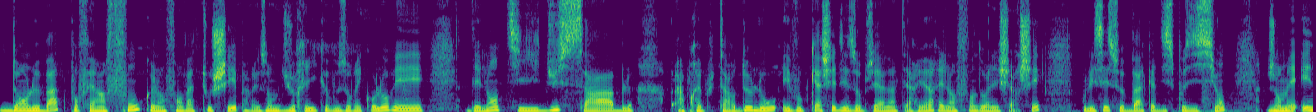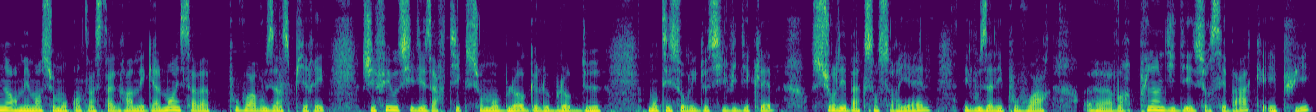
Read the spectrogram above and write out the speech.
dans le bac pour faire un fond que l'enfant va toucher, par exemple du riz que vous aurez coloré, des lentilles, du sable, après plus tard de l'eau, et vous cachez des objets à l'intérieur et l'enfant doit les chercher. Vous laissez ce bac à disposition. J'en mets énormément sur mon compte Instagram également et ça va pouvoir vous inspirer. J'ai fait aussi des articles sur mon blog, le blog de Montessori de Sylvie Sur les bacs sensoriels et vous allez pouvoir euh, avoir plein d'idées sur ces bacs. Et puis,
